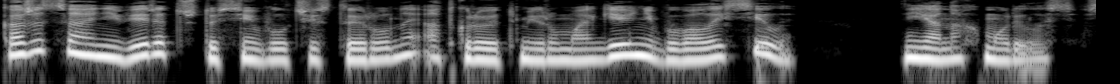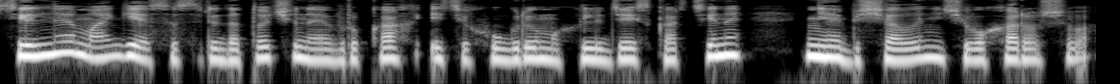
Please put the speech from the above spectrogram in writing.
Кажется, они верят, что символ чистой руны откроет миру магию небывалой силы. Я нахмурилась. Сильная магия, сосредоточенная в руках этих угрюмых людей с картины, не обещала ничего хорошего.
